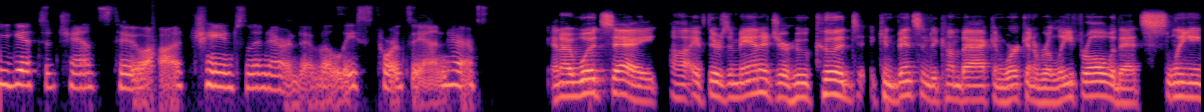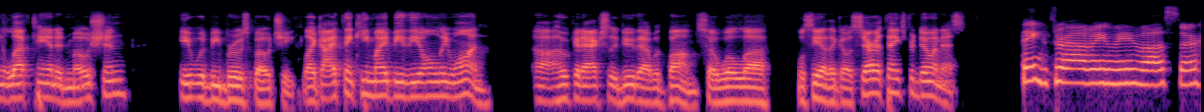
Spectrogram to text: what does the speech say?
he gets a chance to uh, change the narrative at least towards the end here. And I would say, uh, if there's a manager who could convince him to come back and work in a relief role with that slinging left-handed motion, it would be Bruce Bochy. Like I think he might be the only one uh, who could actually do that with Bum. So we'll uh, we'll see how that goes. Sarah, thanks for doing this. Thanks for having me, Buster.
